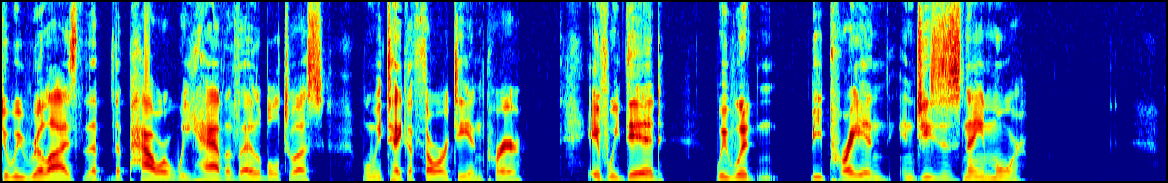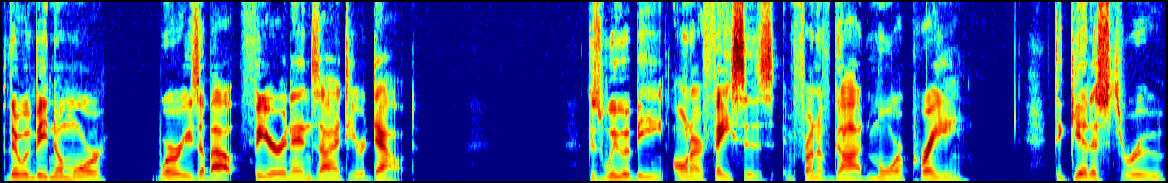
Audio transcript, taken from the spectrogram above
Do we realize the, the power we have available to us when we take authority in prayer? If we did, we would be praying in Jesus' name more. There would be no more worries about fear and anxiety or doubt. Because we would be on our faces in front of God more praying to get us through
